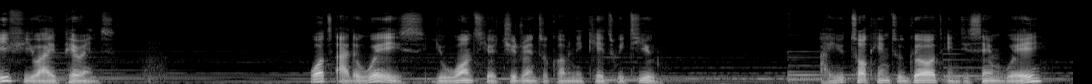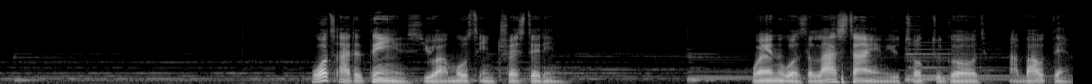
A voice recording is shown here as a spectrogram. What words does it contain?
If you are a parent, what are the ways you want your children to communicate with you? Are you talking to God in the same way? What are the things you are most interested in? When was the last time you talked to God about them?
